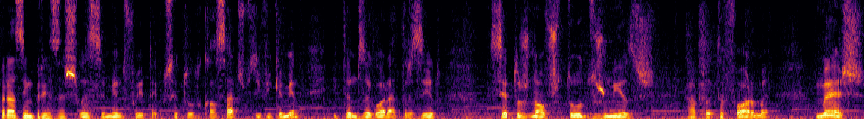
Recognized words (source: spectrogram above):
para as empresas. O lançamento foi até com o setor do calçado, especificamente, e estamos agora a trazer setores novos todos os meses à plataforma, mas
